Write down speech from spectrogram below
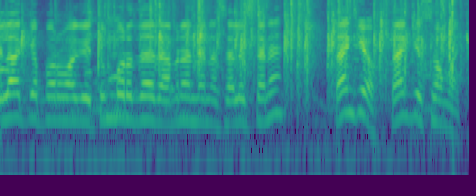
ಇಲಾಖೆ ಪರವಾಗಿ ತುಂಬ ಹೃದಯದ ಅಭಿನಂದನೆ ಸಲ್ಲಿಸ್ತೇನೆ. Thank you thank you so much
